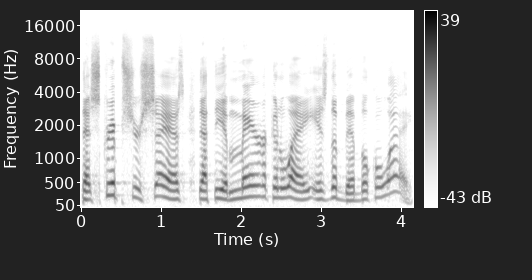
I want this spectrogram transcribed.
that Scripture says that the American way is the biblical way.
